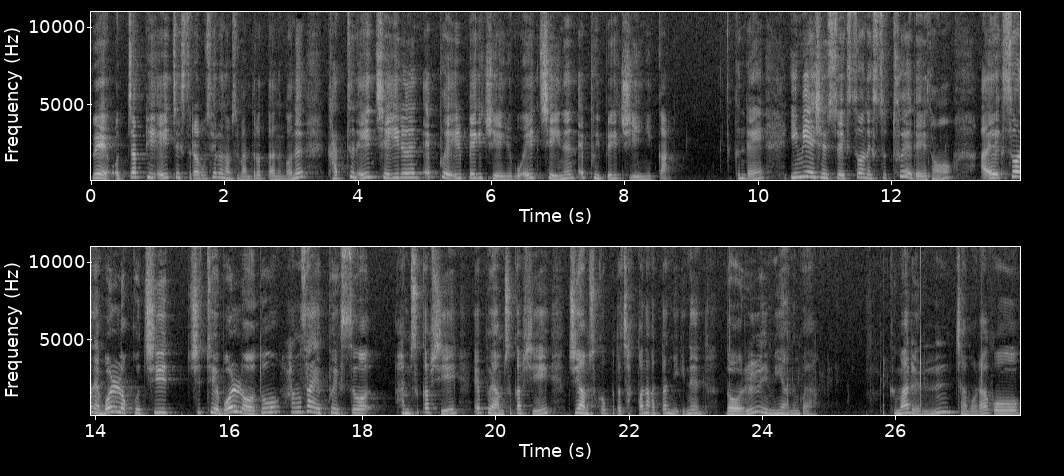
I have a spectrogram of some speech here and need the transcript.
왜? 어차피 hx라고 새로운 함수를 만들었다는 거는 같은 h의 1은 f의 1 빼기 g의 1이고 h의 2는 f2 빼기 g의 2니까. 근데 임의의 실수 x1, x2에 대해서 아, x1에 뭘 넣고 g, g2에 뭘 넣어도 항상 fx 함수값이 f의 함수값이 g 함수값보다 작거나 같다는 얘기는 너를 의미하는 거야. 그 말은 자 뭐라고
